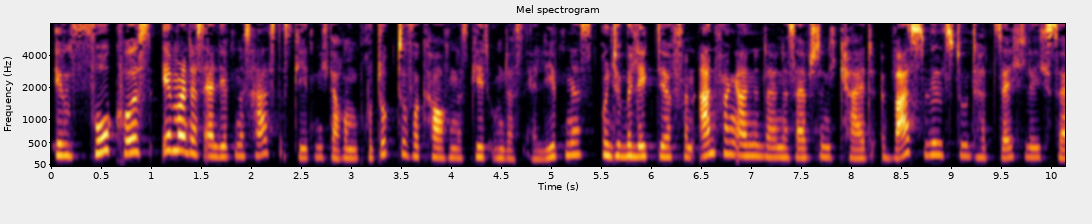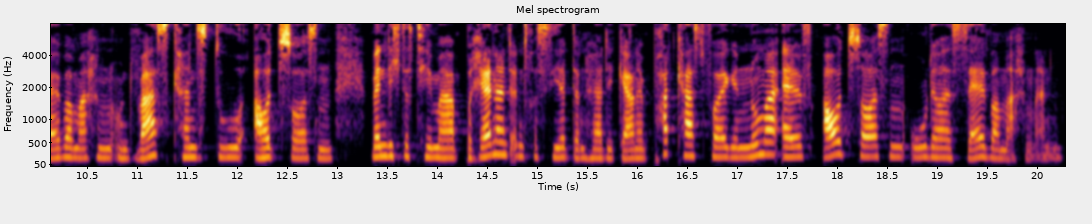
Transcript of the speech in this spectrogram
im Fokus immer das Erlebnis hast. Es geht nicht darum, ein Produkt zu verkaufen, es geht um das Erlebnis. Und überleg dir von Anfang an in deiner Selbstständigkeit, was willst du tatsächlich selber machen und was kannst du outsourcen. Wenn dich das Thema brennend interessiert, dann hör dir gerne Podcast-Folge Nummer 11 Outsourcen oder selber machen an.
